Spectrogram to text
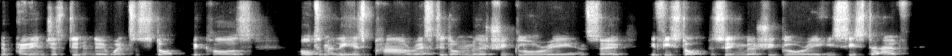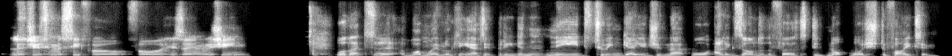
Napoleon just didn't know when to stop because ultimately his power rested on military glory, and so if he stopped pursuing military glory, he ceased to have legitimacy for, for his own regime? Well, that's uh, one way of looking at it, but he didn't need to engage in that war. Alexander I did not wish to fight him.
